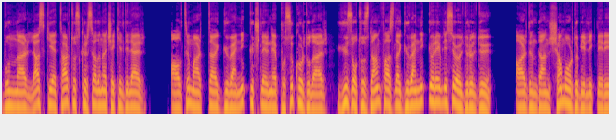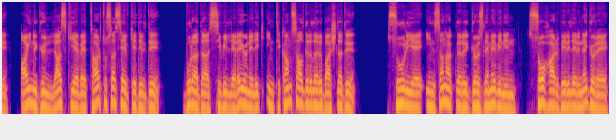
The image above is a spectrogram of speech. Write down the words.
Bunlar Laskiye Tartus kırsalına çekildiler. 6 Mart'ta güvenlik güçlerine pusu kurdular, 130'dan fazla güvenlik görevlisi öldürüldü. Ardından Şam ordu birlikleri aynı gün Laskiye ve Tartus'a sevk edildi. Burada sivillere yönelik intikam saldırıları başladı. Suriye İnsan Hakları Gözlemevi'nin SOHAR verilerine göre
